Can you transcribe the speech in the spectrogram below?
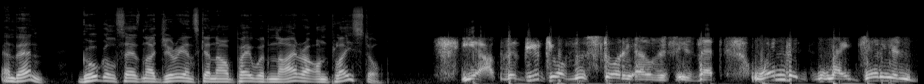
And then Google says Nigerians can now pay with Naira on Play Store. Yeah, the beauty of this story, Elvis, is that when the Nigerian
